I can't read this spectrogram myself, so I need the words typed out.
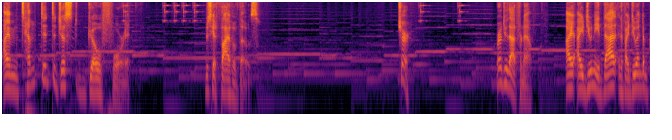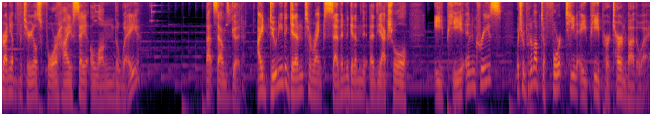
I'm tempted to just go for it. Just get five of those. Sure. We're gonna do that for now. I, I do need that, and if I do end up grinding up the materials for Haise along the way, that sounds good. I do need to get him to rank 7 to get him the, uh, the actual AP increase, which would put him up to 14 AP per turn, by the way.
